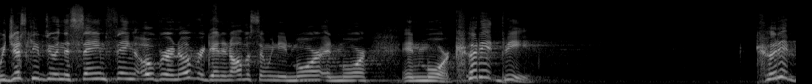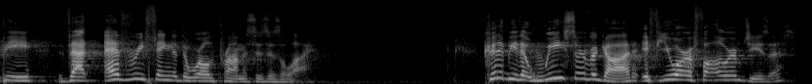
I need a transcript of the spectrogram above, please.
We just keep doing the same thing over and over again, and all of a sudden we need more and more and more. Could it be? Could it be that everything that the world promises is a lie? Could it be that we serve a God, if you are a follower of Jesus,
